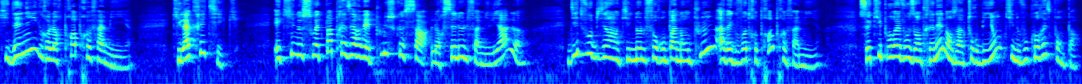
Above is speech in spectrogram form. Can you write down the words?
qui dénigrent leur propre famille, qui la critiquent et qui ne souhaitent pas préserver plus que ça leur cellule familiale, dites-vous bien qu'ils ne le feront pas non plus avec votre propre famille, ce qui pourrait vous entraîner dans un tourbillon qui ne vous correspond pas.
